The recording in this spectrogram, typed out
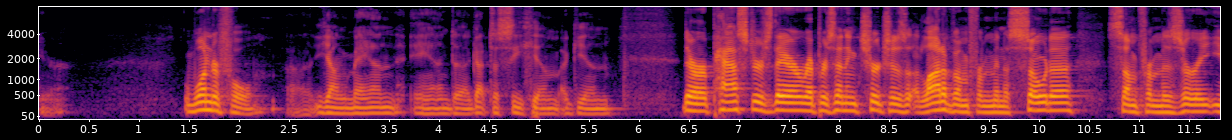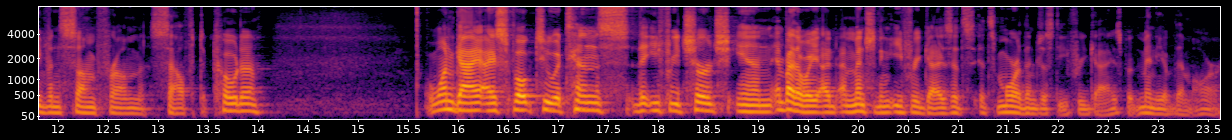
here. Wonderful uh, young man, and uh, got to see him again. There are pastors there representing churches, a lot of them from Minnesota, some from Missouri, even some from South Dakota. One guy I spoke to attends the Ephraim Church in, and by the way, I, am mentioning Ephraim guys. It's, it's more than just Ephraim guys, but many of them are.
